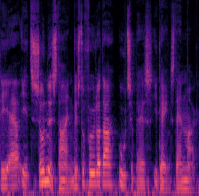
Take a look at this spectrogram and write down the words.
Det er et sundhedstegn, hvis du føler dig utilpas i dagens Danmark.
